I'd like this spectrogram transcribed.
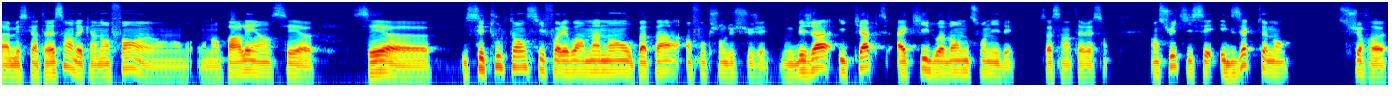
Euh, mais ce qui est intéressant avec un enfant, euh, on, on en parlait, hein, c'est euh, c'est euh, il sait tout le temps s'il faut aller voir maman ou papa en fonction du sujet. Donc déjà, il capte à qui il doit vendre son idée. Ça, c'est intéressant. Ensuite, il sait exactement sur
